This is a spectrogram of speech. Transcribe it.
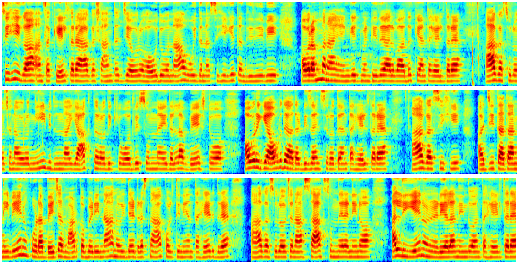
ಸಿಹಿಗ ಅಂತ ಕೇಳ್ತಾರೆ. ಆಗ ಶಾಂತಜ್ಜಿ ಅವರು, ಹೌದು, ನಾವು ಇದನ್ನು ಸಿಹಿಗೆ ತಂದಿದ್ದೀವಿ. ಅವರಮ್ಮನ ಎಂಗೇಜ್ಮೆಂಟ್ ಇದೆ ಅಲ್ವಾ ಅದಕ್ಕೆ ಅಂತ ಹೇಳ್ತಾರೆ. ಆಗ ಸುಲೋಚನ ಅವರು, ನೀವು ಇದನ್ನು ಯಾಕೆ ತರೋದಕ್ಕೆ ಹೋದ್ರಿ? ಸುಮ್ಮನೆ ಇದೆಲ್ಲ ವೇಸ್ಟು ಅವರಿಗೆ ಅವ್ರದ್ದೇ ಆದ ಡಿಸೈನ್ಸ್ ಇರುತ್ತೆ ಅಂತ ಹೇಳ್ತಾರೆ. ಆಗ ಸಿಹಿ, ಅಜ್ಜಿ, ತಾತ, ನೀವೇನು ಕೂಡ ಬೇಜಾರು ಮಾಡ್ಕೋಬೇಡಿ. ನಾನು ಇದೇ ಡ್ರೆಸ್ನ ಹಾಕೊಳ್ತೀನಿ ಅಂತ ಹೇಳಿದ್ರೆ, ಆಗ ಸುಲೋಚನ, ಸಾಕು ಸುಮ್ಮನೆ ನೀನು. ಅಲ್ಲಿ ಏನು ನಡೆಯಲ್ಲ ನಿಂದು ಅಂತ ಹೇಳ್ತಾರೆ.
